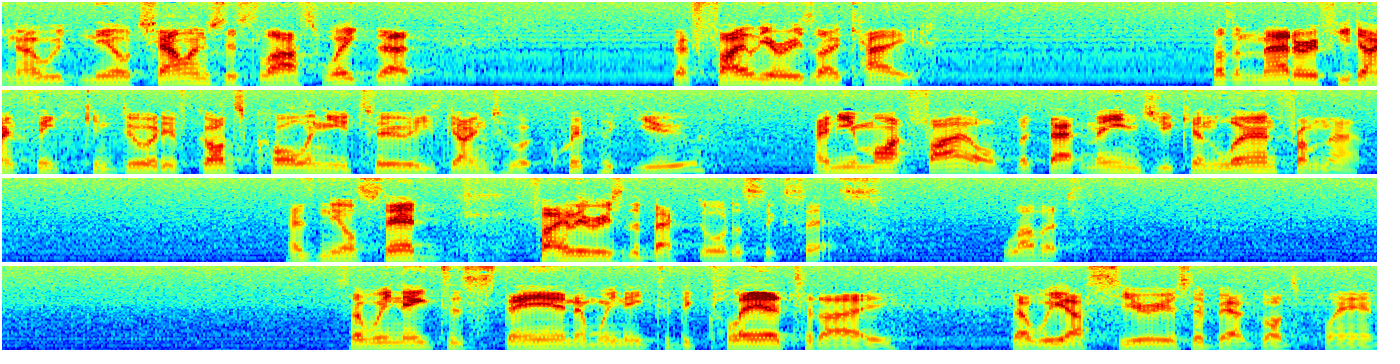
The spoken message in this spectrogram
You know, Neil challenged us last week that, that failure is okay. Doesn't matter if you don't think you can do it. If God's calling you to, He's going to equip you, and you might fail, but that means you can learn from that. As Neil said, failure is the back door to success. Love it. So we need to stand and we need to declare today that we are serious about God's plan.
